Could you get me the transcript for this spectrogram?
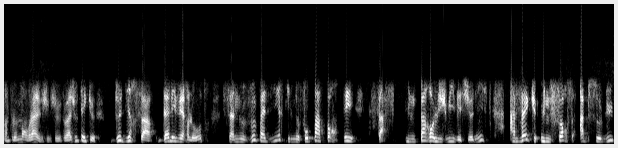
simplement, voilà, je, veux ajouter que de dire ça, d'aller vers l'autre, ça ne veut pas dire qu'il ne faut pas porter une parole juive et sioniste avec une force absolue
